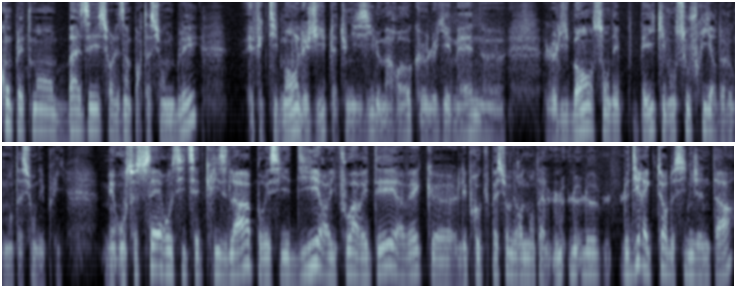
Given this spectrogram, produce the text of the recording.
complètement basé sur les importations de blé. Effectivement, l'Égypte, la Tunisie, le Maroc, le Yémen, euh, le Liban sont des pays qui vont souffrir de l'augmentation des prix. Mais on se sert aussi de cette crise-là pour essayer de dire il faut arrêter avec euh, les préoccupations environnementales. Le, le directeur de Syngenta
